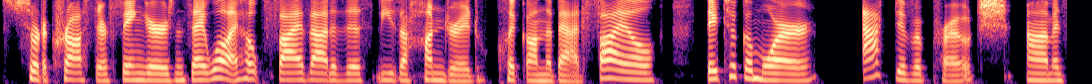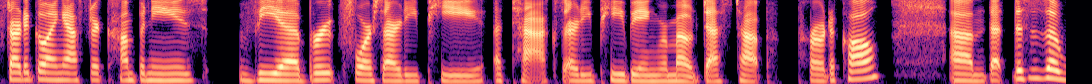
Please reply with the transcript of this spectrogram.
sort of cross their fingers and say, "Well, I hope 5 out of this these 100 click on the bad file," they took a more active approach um, and started going after companies via brute force RDP attacks, RDP being remote desktop protocol. Um, that this is a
